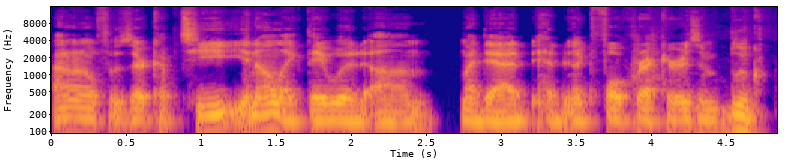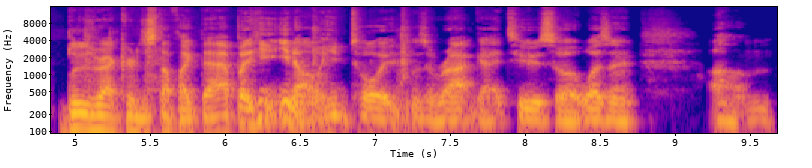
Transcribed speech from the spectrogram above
I don't know if it was their cup of tea, you know, like they would um my dad had like folk records and blue, blues records and stuff like that. But he, you know, he totally was a rock guy too, so it wasn't um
